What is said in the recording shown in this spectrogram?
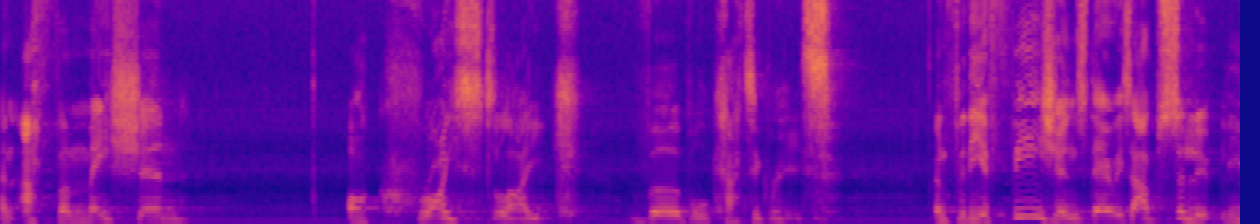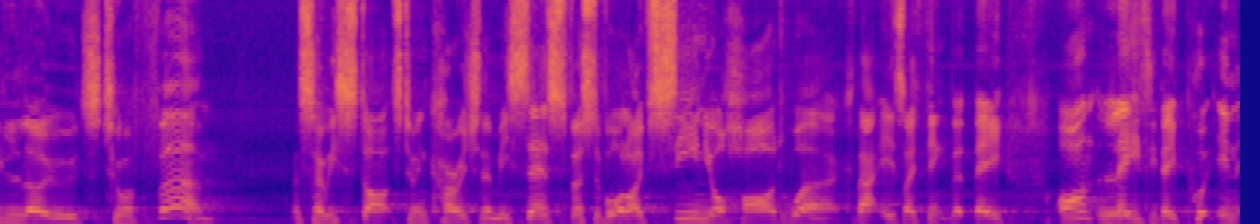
and affirmation are Christ like verbal categories. And for the Ephesians, there is absolutely loads to affirm. And so he starts to encourage them. He says, first of all, I've seen your hard work. That is, I think that they aren't lazy, they put in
